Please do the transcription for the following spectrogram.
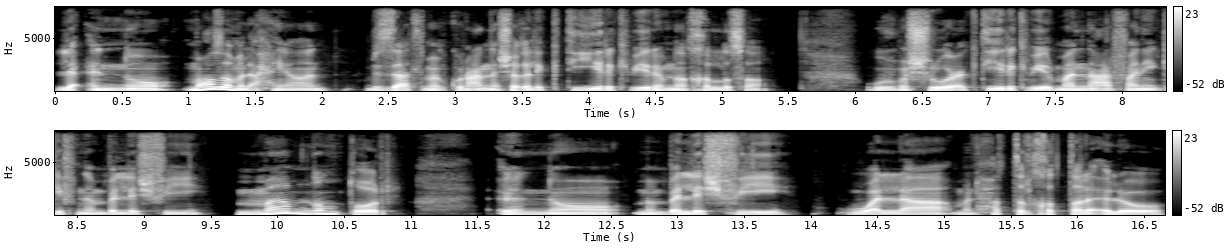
لأنه معظم الأحيان بالذات لما بيكون عندنا شغلة كتير كبيرة بدنا نخلصها ومشروع كتير كبير ما عارفين كيف بدنا نبلش فيه ما بننطر إنه منبلش فيه ولا منحط الخطة لإله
